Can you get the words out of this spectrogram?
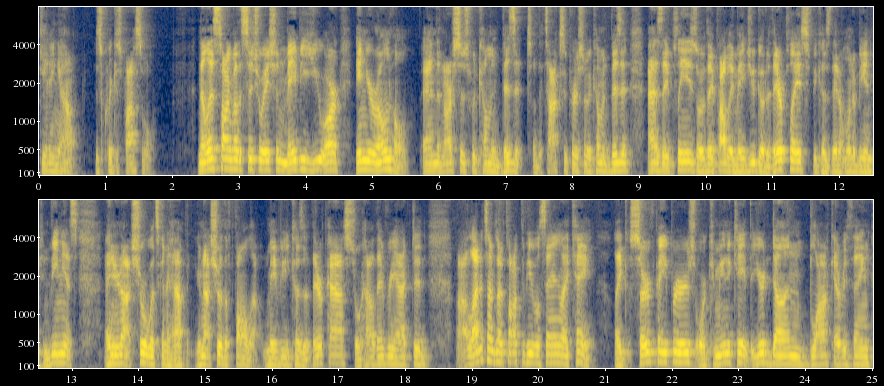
getting out as quick as possible. Now let's talk about the situation. Maybe you are in your own home and the narcissist would come and visit, or the toxic person would come and visit as they please, or they probably made you go to their place because they don't want to be inconvenienced, and you're not sure what's going to happen. You're not sure the fallout, maybe because of their past or how they've reacted. A lot of times I've talked to people saying, like, hey, like serve papers or communicate that you're done, block everything,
